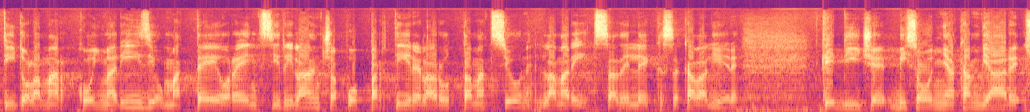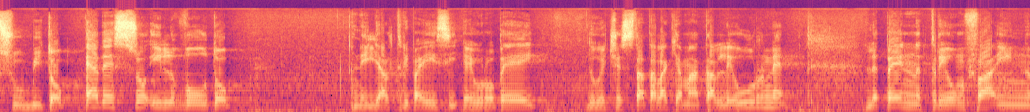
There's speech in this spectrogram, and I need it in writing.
titola Marco Imarisio, Matteo Renzi rilancia, può partire la rottamazione, l'amarezza dell'ex cavaliere che dice bisogna cambiare subito. E adesso il voto negli altri paesi europei dove c'è stata la chiamata alle urne, le Pen trionfa in,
